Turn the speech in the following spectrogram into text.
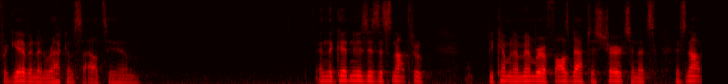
forgiven and reconciled to Him. And the good news is it's not through becoming a member of Falls Baptist Church, and it's, it's not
